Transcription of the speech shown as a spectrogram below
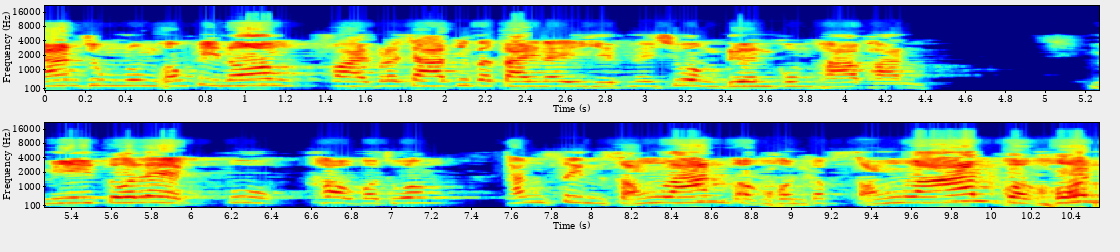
การชุมนุมของพี่น้องฝ่ายประชาธิปไตยในอียิปต์ในช่วงเดือนกุมภาพันธ์ มีตัวเลขผู้เข้าประท้วงทั้งสิ้นสองล้านกว่าคนครับสองล้านกว่าคน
